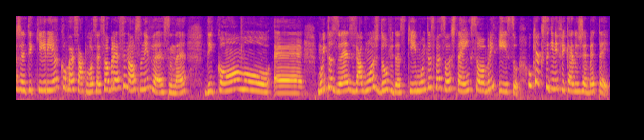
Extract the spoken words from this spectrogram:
gente queria conversar com vocês sobre esse nosso universo, né? De como, é, muitas vezes, algumas dúvidas que muitas pessoas têm sobre isso. O que é que significa LGBT?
